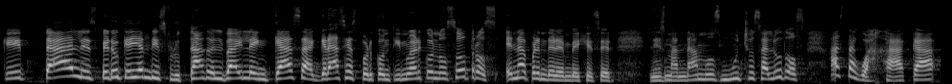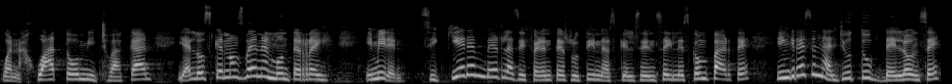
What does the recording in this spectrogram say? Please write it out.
¿Qué tal? Espero que hayan disfrutado el baile en casa. Gracias por continuar con nosotros en Aprender a Envejecer. Les mandamos muchos saludos hasta Oaxaca, Guanajuato, Michoacán y a los que nos ven en Monterrey. Y miren, si quieren ver las diferentes rutinas que el Sensei les comparte, ingresen al YouTube del 11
